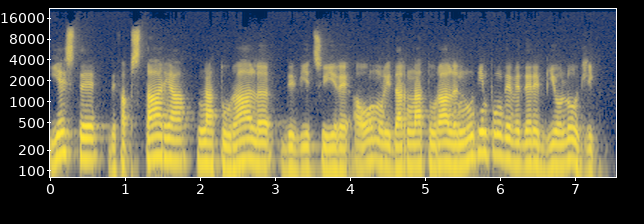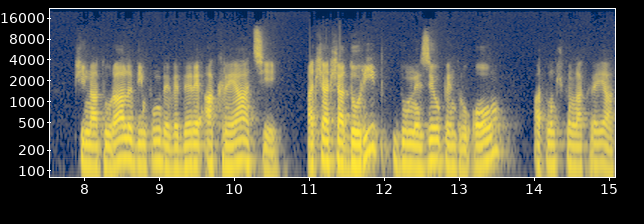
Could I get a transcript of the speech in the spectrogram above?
este, de fapt, starea naturală de viețuire a omului, dar naturală nu din punct de vedere biologic, ci naturală din punct de vedere a creației, a ceea ce a dorit Dumnezeu pentru om atunci când l-a creat.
